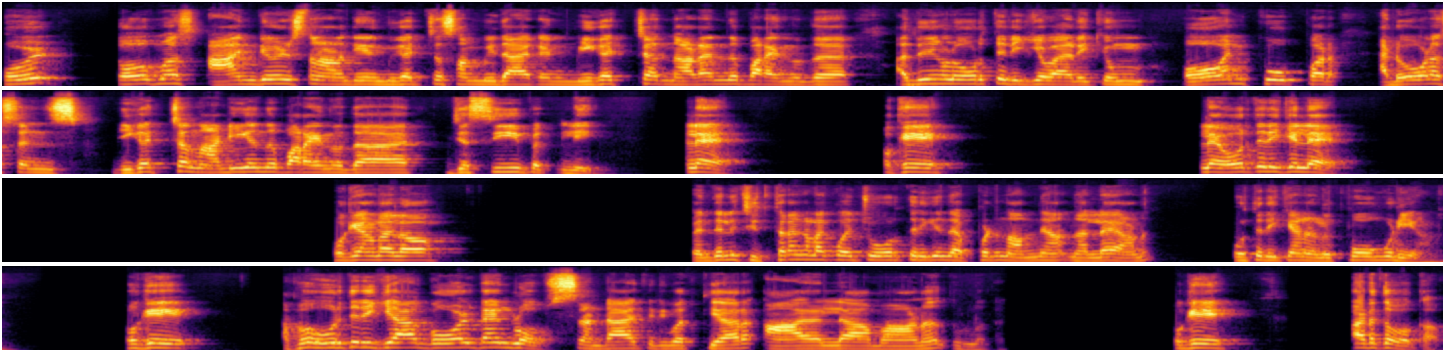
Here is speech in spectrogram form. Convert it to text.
Paul Thomas Anderson ആണ് മികച്ച സംവിധായകൻ മികച്ച നടൻ എന്ന് പറയുന്നത്. അത് നിങ്ങൾ ഓർത്തിരിക്കുമായിരിക്കും. ഓവൻ കൂപ്പർ അഡോളസൻസ് മികച്ച നടി എന്ന് പറയുന്നത് ജെസി ബക്ലി. അല്ലേ? ഓക്കെ അല്ലേ ഓർത്തിരിക്കല്ലേ? ഓക്കെ ആണല്ലോ. അപ്പൊ എന്തെങ്കിലും ചിത്രങ്ങളൊക്കെ വെച്ച് ഓർത്തിരിക്കുന്നത് എപ്പോഴും നന്ന നല്ലതാണ്. ഓർത്തിരിക്കാൻ എളുപ്പവും കൂടിയാണ്. ഓക്കെ അപ്പൊ ഓർത്തിരിക്കുക ഗോൾഡൻ ഗ്ലോബ്സ് രണ്ടായിരത്തി ഇരുപത്തി ആറ് ആരെല്ലാമാണ് എന്നുള്ളത് ഓക്കെ അടുത്ത നോക്കാം.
